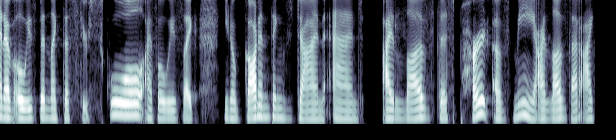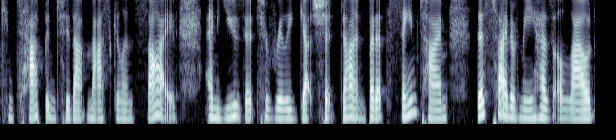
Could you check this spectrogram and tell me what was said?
and I've always been like this through school. I've always like, you know, gotten things done and I love this part of me. I love that I can tap into that masculine side and use it to really get shit done. But at the same time, this side of me has allowed,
